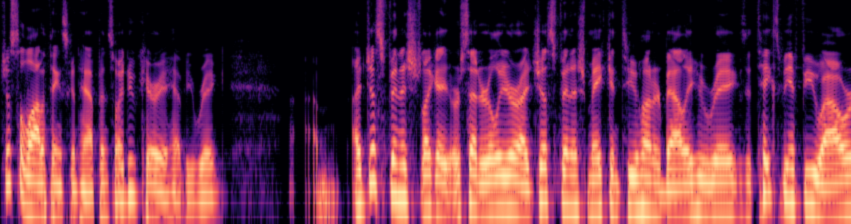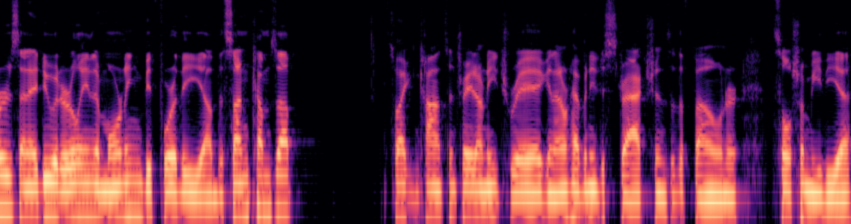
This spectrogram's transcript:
Just a lot of things can happen. So I do carry a heavy rig. Um, I just finished, like I said earlier, I just finished making 200 ballyhoo rigs. It takes me a few hours, and I do it early in the morning before the uh, the sun comes up, so I can concentrate on each rig, and I don't have any distractions of the phone or social media.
